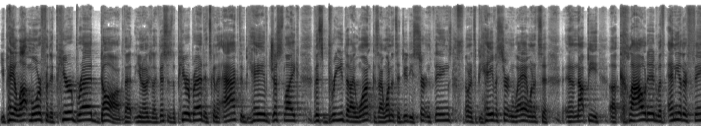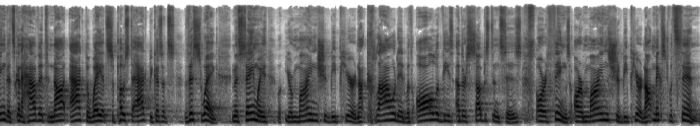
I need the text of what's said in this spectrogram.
You pay a lot more for the purebred dog that, you know, like this is the purebred. It's going to act and behave just like this breed that I want because I want it to do these certain things. I want it to behave a certain way. I want it to uh, not be uh, clouded with any other thing that's going to have it to not act the way it's supposed to act because it's this way. In the same way, your mind should be pure, not clouded with all of these other substances or things. Our minds should be pure, not mixed with sin.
